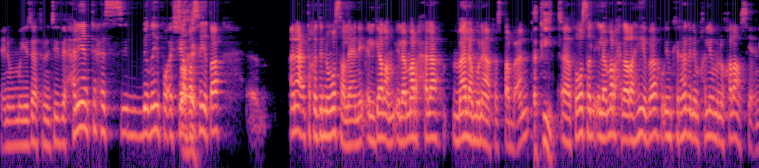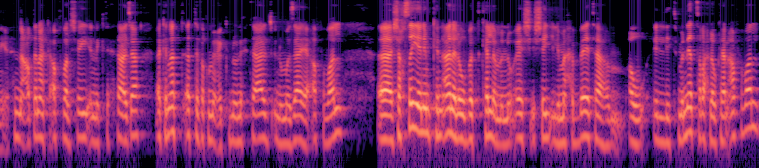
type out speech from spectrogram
يعني مميزات جديده حاليا تحس بيضيفوا أشياء صحيح. بسيطة. آه، أنا أعتقد إنه وصل يعني القلم إلى مرحلة ما له منافس طبعا. أكيد. آه، فوصل إلى مرحلة رهيبة ويمكن هذا اللي مخليهم إنه خلاص يعني إحنا أعطيناك أفضل شيء إنك تحتاجه. لكن أتفق معك إنه نحتاج إنه مزايا أفضل. شخصيا يمكن أنا لو بتكلم إنه إيش الشيء اللي ما حبيته أو اللي تمنيت صراحة لو كان أفضل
